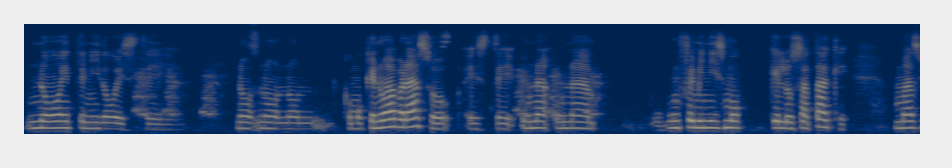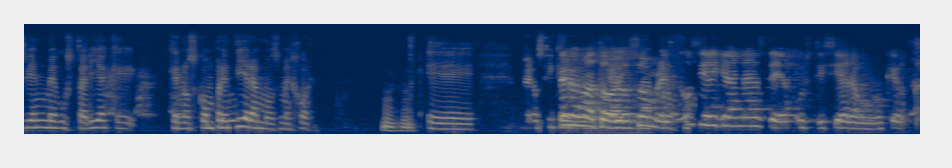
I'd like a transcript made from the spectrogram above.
no he tenido este, no, no, no, como que no abrazo este, una, una, un feminismo que los ataque, más bien me gustaría que, nos comprendiéramos mejor. Eh, pero sí que Pero no a todos los hombres, ¿no? Si hay ganas de ajusticiar a uno que otro.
